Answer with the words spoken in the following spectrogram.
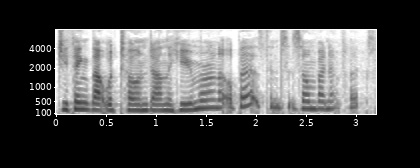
Do you think that would tone down the humor a little bit since it's owned by Netflix?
